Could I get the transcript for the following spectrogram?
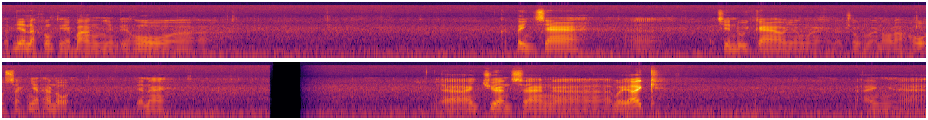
Tất nhiên là không thể bằng những cái hồ ở các tỉnh xa à, ở trên núi cao nhưng mà nói chung là nó là hồ sạch nhất Hà Nội hiện nay. À, anh chuyển sang à, bơi ếch. Anh à,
